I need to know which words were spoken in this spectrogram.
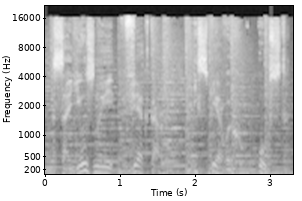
Союзный вектор из первых уст.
